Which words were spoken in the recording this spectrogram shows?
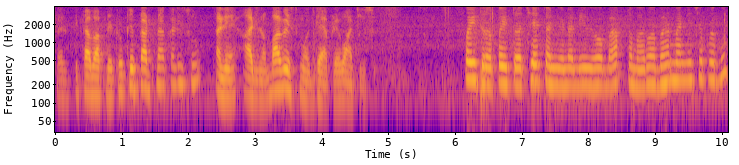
ત્યારે પિતા બાપને ટૂંકી પ્રાર્થના કરીશું અને આજનો બાવીસમો અધ્યાય આપણે વાંચીશું. પવિત્ર પવિત્ર છે સૈન્યોના દેવીઓ બાપ, તમારો આભાર માન્ય છે પ્રભુ.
